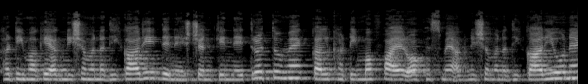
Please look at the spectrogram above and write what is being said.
खटीमा के अग्निशमन अधिकारी दिनेश चंद के नेतृत्व में कल खटीमा फायर ऑफ़िस में अग्निशमन अधिकारियों ने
